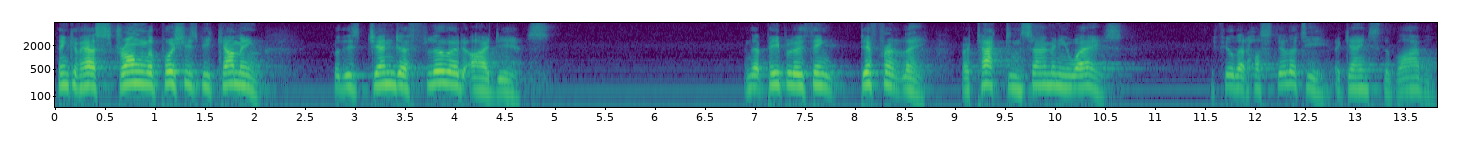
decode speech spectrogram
Think of how strong the push is becoming for these gender fluid ideas. And that people who think differently are attacked in so many ways. You feel that hostility against the Bible.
